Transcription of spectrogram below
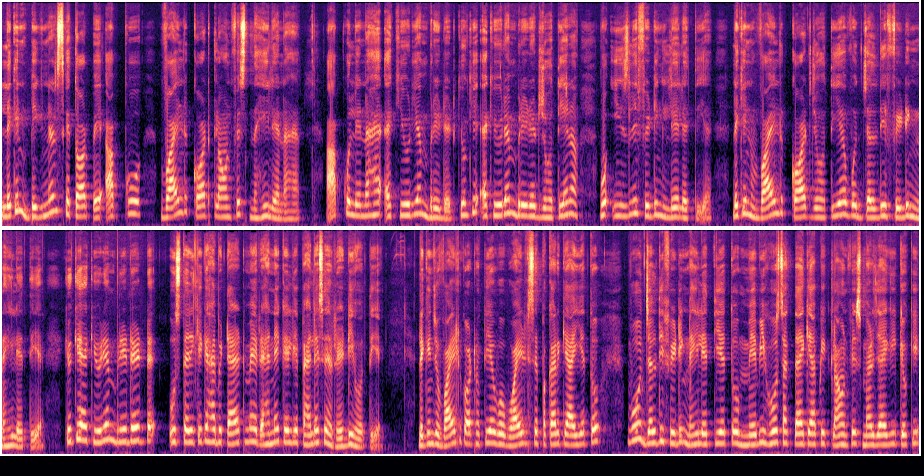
लेकिन बिगनर्स के तौर पे आपको वाइल्ड कॉड क्लाउन फ़िश नहीं लेना है। आपको लेना है एक्यूरियम ब्रीडेड क्योंकि एक्यूरियम ब्रीडेड जो होती है ना वो ईजिली फीडिंग ले लेती है। लेकिन वाइल्ड कॉट जो होती है वो जल्दी फीडिंग नहीं लेती है। क्योंकि एक्वेरियम ब्रीडेड उस तरीके के हैबिटेट में रहने के लिए पहले से रेडी होती है। लेकिन जो वाइल्ड कॉट होती है वो वाइल्ड से पकड़ के आई है तो वो जल्दी फीडिंग नहीं लेती है। तो मे भी हो सकता है कि आपकी क्लाउन फ़िश मर जाएगी क्योंकि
